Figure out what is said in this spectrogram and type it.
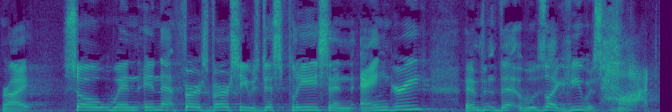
right? So when in that first verse he was displeased and angry, and that was like he was hot.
